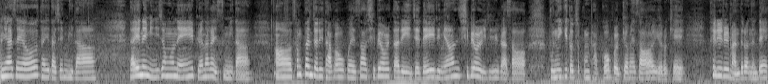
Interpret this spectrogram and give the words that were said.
안녕하세요. 다이다제입니다. 다이네 미니 정원에 변화가 있습니다. 어, 성탄절이 다가오고 해서 12월 달이 이제 내일이면 12월 1일이라서 분위기도 조금 바꿔볼 겸 해서 이렇게 트리를 만들었는데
